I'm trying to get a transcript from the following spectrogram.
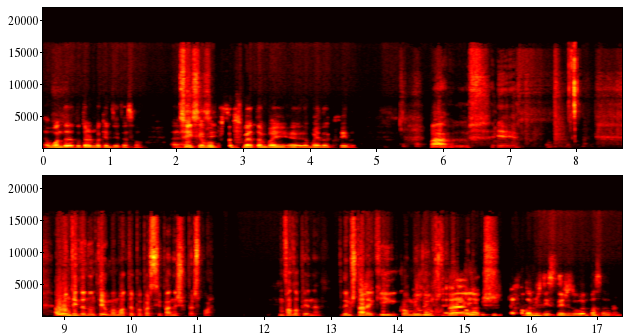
a Honda do Terran McKenzie, atenção, sim, acabou sim, sim. por se afogar também a meio da corrida. Pá, é... a Honda ainda não tem uma moto para participar na Super Sport, não vale a pena. Podemos estar aqui com mil e um rodeios. Já falamos disso desde o ano passado,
